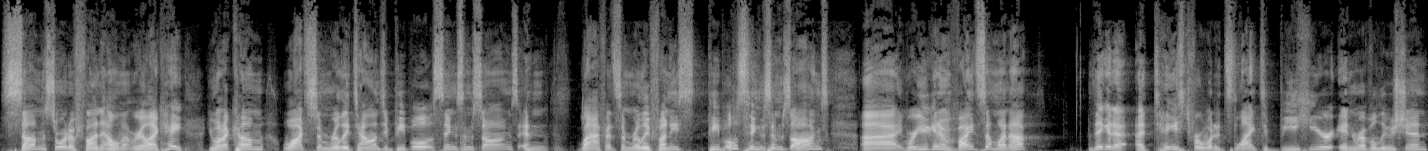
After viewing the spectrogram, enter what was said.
some sort of fun element where you're like, hey, you want to come watch some really talented people sing some songs and laugh at some really funny people sing some songs? Uh, where you can invite someone up they get a, a, taste for what it's like to be here in Revolution.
